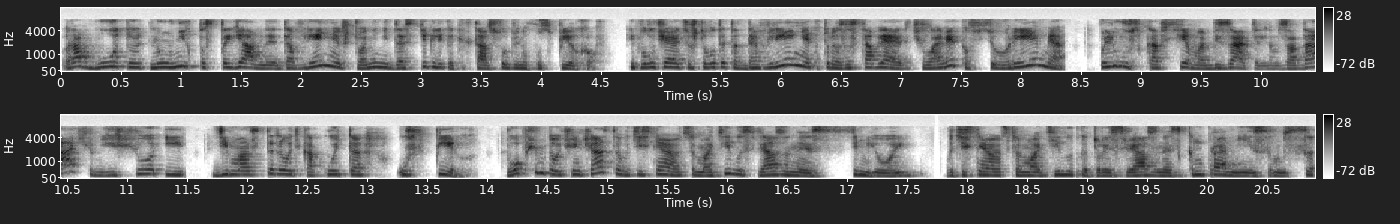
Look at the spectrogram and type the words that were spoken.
работают, но у них постоянное давление, что они не достигли каких-то особенных успехов. И получается, что вот это давление, которое заставляет человека все время плюс ко всем обязательным задачам еще и демонстрировать какой-то успех. В общем-то, очень часто вытесняются мотивы, связанные с семьей, вытесняются мотивы, которые связаны с компромиссом, с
